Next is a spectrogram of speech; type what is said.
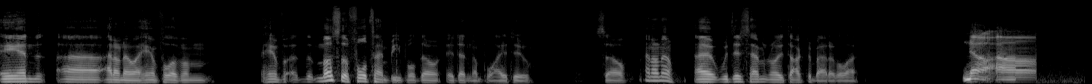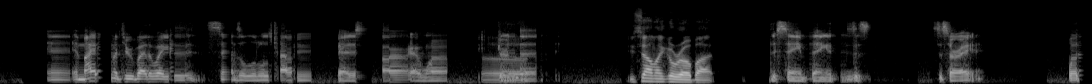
and uh, I don't know a handful of them. Handful, most of the full time people don't. It doesn't apply to. So I don't know. I, we just haven't really talked about it a lot. No. Um, am I coming through? By the way, because it sounds a little choppy. Guys, I want to make sure Uh, that you sound like a robot. the same thing. Is this, is this all right? What?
